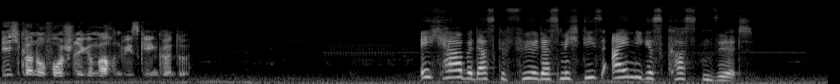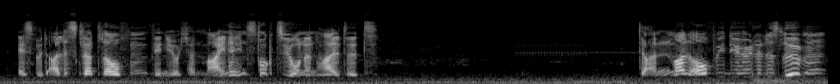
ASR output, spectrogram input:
Ich kann nur Vorschläge machen, wie es gehen könnte. Ich habe das Gefühl, dass mich dies einiges kosten wird. Es wird alles glatt laufen, wenn ihr euch an meine Instruktionen haltet. Dann mal auf in die Höhle des Löwen.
